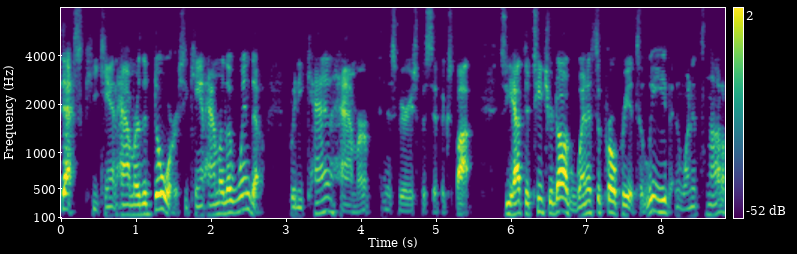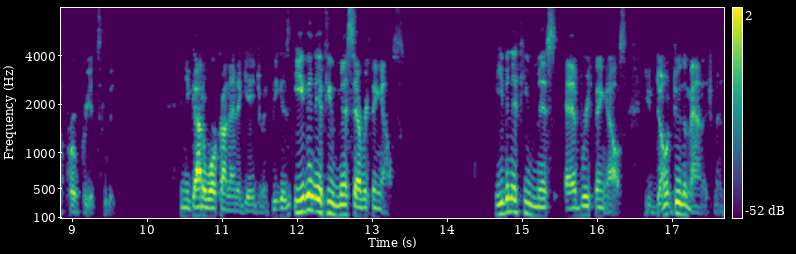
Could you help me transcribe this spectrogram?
desk. He can't hammer the doors. He can't hammer the window, but he can hammer in this very specific spot. So you have to teach your dog when it's appropriate to leave and when it's not appropriate to leave. And you got to work on that engagement because even if you miss everything else, even if you miss everything else, you don't do the management,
